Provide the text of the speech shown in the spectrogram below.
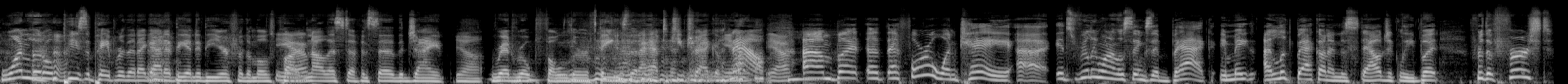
one little piece of paper that I got at the end of the year for the most part Yeah. and all that stuff instead of the giant Yeah. red rope folder of things that I have to keep track of now. yeah. Um, but uh, that 401k, uh, it's really one of those things that back, it makes, I look back on it nostalgically, but for the first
